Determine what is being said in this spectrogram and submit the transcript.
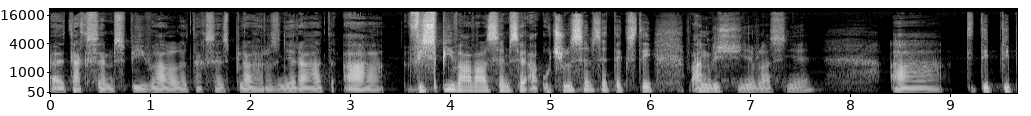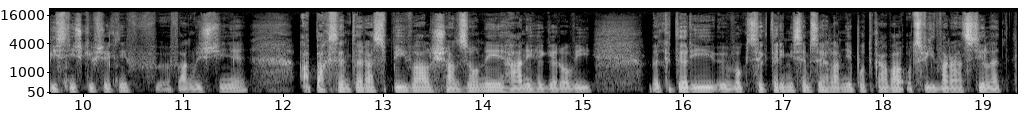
eh, tak jsem zpíval, tak jsem zpíval hrozně rád a vyspívával jsem se a učil jsem se texty v angličtině vlastně a ty, ty, ty písničky všechny v, v angličtině. A pak jsem teda zpíval šanzony Hány Hegerový, který, se kterými jsem se hlavně potkával od svých 12 let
